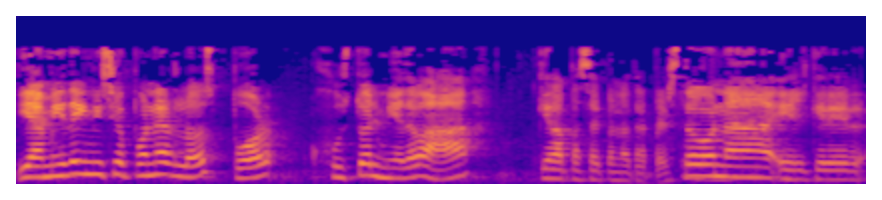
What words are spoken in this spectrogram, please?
Y a mí de inicio ponerlos por justo el miedo a qué va a pasar con la otra persona, el querer,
